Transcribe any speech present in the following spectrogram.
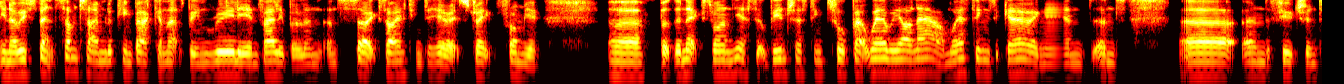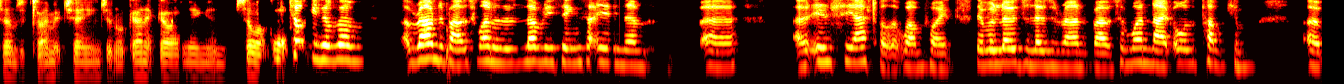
you know we've spent some time looking back and that's been really invaluable and, and so exciting to hear it straight from you. Uh, but the next one yes it'll be interesting to talk about where we are now and where things are going and and uh, and the future in terms of climate change and organic gardening and so on. Talking of um, roundabouts one of the lovely things in um, uh, uh, in Seattle at one point there were loads and loads of roundabouts and one night all the pumpkin uh,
